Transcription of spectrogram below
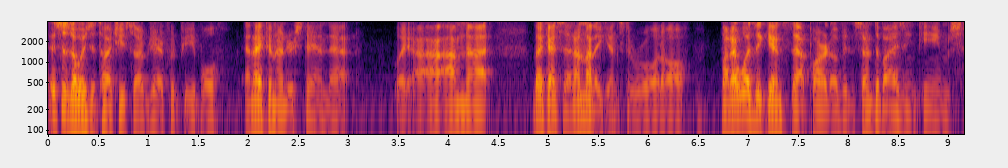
this is always a touchy subject with people, and I can understand that. Like I, I'm not, like I said, I'm not against the rule at all, but I was against that part of incentivizing teams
